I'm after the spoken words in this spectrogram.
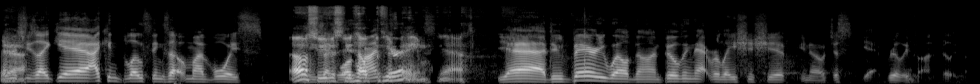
And Yeah. then she's like, "Yeah, I can blow things up with my voice." Oh, and so you like, just "Well, need help with your aim. things." Yeah. Yeah, dude, very well done. Building that relationship, you know, just yeah, really fun, really fun.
